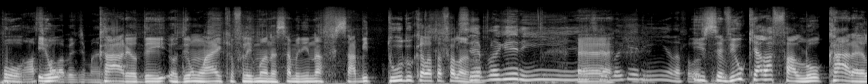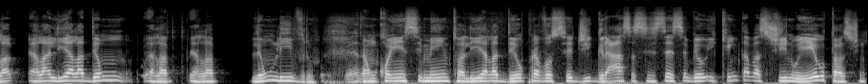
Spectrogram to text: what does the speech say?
pô, Nossa, eu, fala bem demais, cara, eu dei, eu dei um like, eu falei, mano, essa menina sabe tudo que ela tá falando. Você é blogueirinha, É. você é blogueirinha. Ela falou E assim. você viu o que ela falou, cara, ela, ela ali, ela deu um, ela, ela leu um livro, Verdade. é um conhecimento ali, ela deu pra você de graça, assim, você recebeu, e quem tava assistindo, eu tava assistindo,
